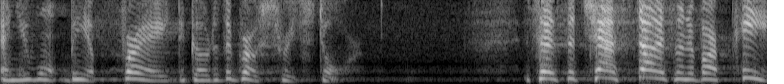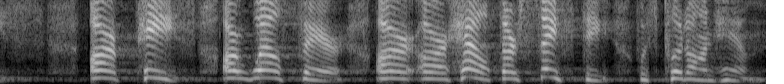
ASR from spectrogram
And you won't be afraid to go to the grocery store. It says the chastisement of our peace, our peace, our welfare, our, our health, our safety was put on him.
